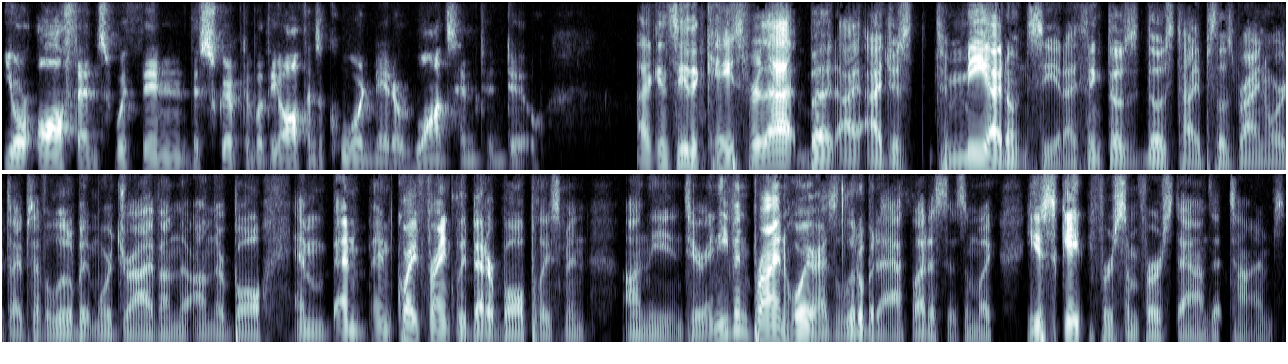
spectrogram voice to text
your offense within the script of what the offensive coordinator wants him to do. I can see the case for that, but I, I just to me I don't see it. I think those those types, those Brian Hoyer types, have a little bit more drive on the on their ball, and and and quite frankly, better ball placement on the interior. And even Brian Hoyer has a little bit of athleticism. Like he escaped for some first downs at times.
